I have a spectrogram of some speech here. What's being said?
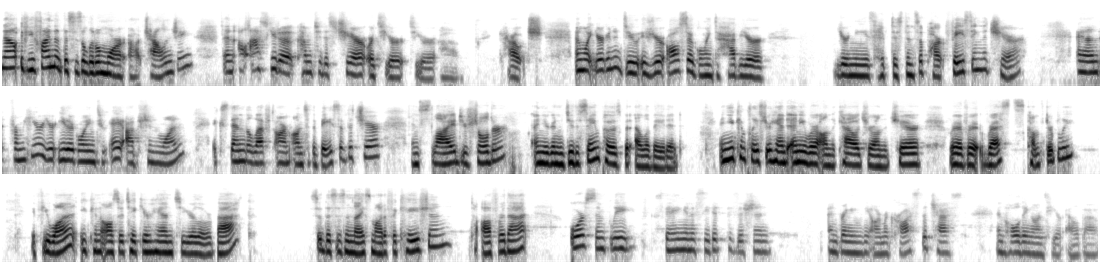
Now, if you find that this is a little more uh, challenging, then I'll ask you to come to this chair or to your, to your uh, couch. And what you're going to do is you're also going to have your, your knees hip distance apart facing the chair and from here, you're either going to A, option one, extend the left arm onto the base of the chair and slide your shoulder. And you're going to do the same pose but elevated. And you can place your hand anywhere on the couch or on the chair, wherever it rests comfortably. If you want, you can also take your hand to your lower back. So, this is a nice modification to offer that, or simply staying in a seated position and bringing the arm across the chest and holding onto your elbow.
